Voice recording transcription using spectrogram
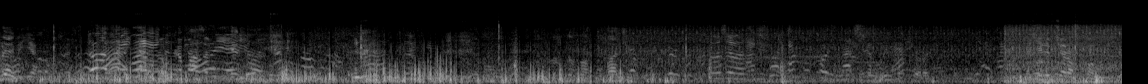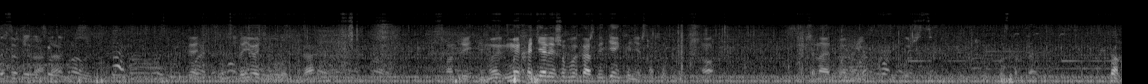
день. Ходили вчера в школу? Позавчера, да? Опять сдаете уроки, да? Смотрите, мы, мы хотели, чтобы вы каждый день, конечно, ходили, но начинает бомбить, не хочется. Просто так.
